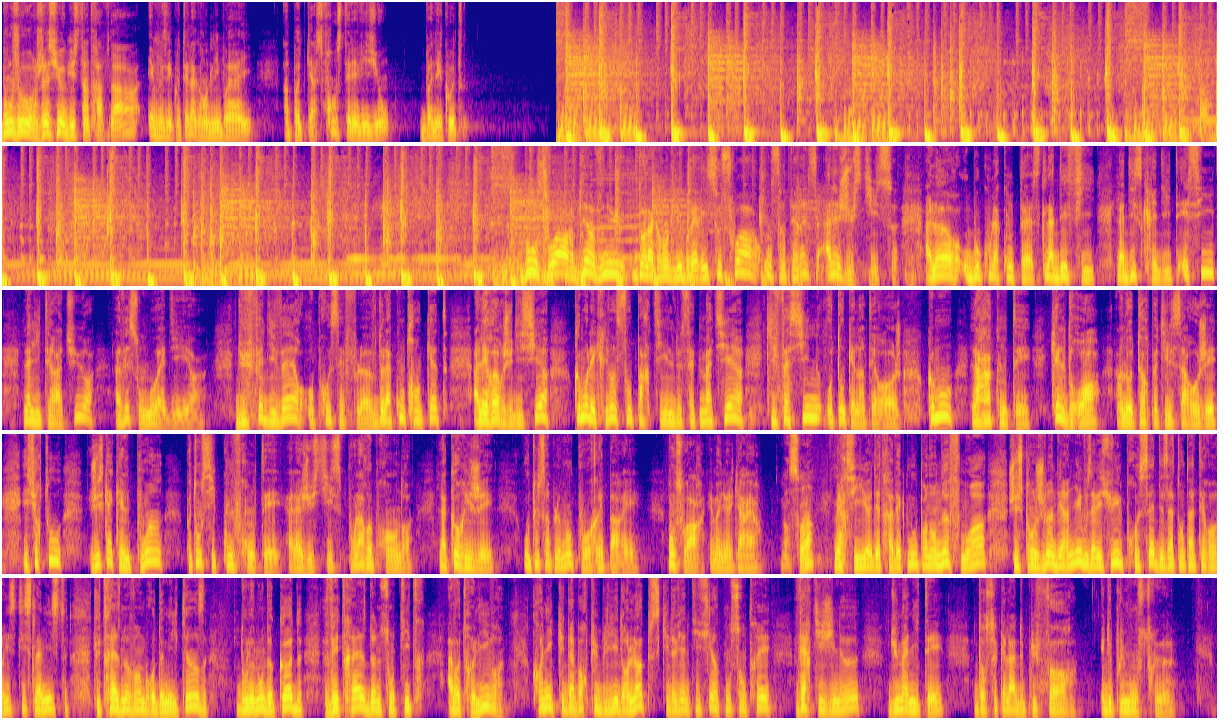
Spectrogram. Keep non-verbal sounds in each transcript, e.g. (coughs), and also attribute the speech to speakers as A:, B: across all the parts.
A: Bonjour, je suis Augustin Trapenard et vous écoutez La Grande Librairie, un podcast France Télévisions. Bonne écoute. Bonsoir, bienvenue dans la Grande Librairie. Ce soir, on s'intéresse à la justice, à l'heure où beaucoup la contestent, la défient, la discréditent. Et si la littérature avait son mot à dire du fait divers au procès fleuve, de la contre-enquête à l'erreur judiciaire, comment l'écrivain s'empare-t-il de cette matière qui fascine autant qu'elle interroge? Comment la raconter? Quel droit un auteur peut-il s'arroger? Et surtout, jusqu'à quel point peut-on s'y confronter à la justice pour la reprendre? La corriger ou tout simplement pour réparer. Bonsoir Emmanuel Carrère.
B: Bonsoir.
A: Merci euh, d'être avec nous. Pendant neuf mois, jusqu'en juin dernier, vous avez suivi le procès des attentats terroristes islamistes du 13 novembre 2015, dont le nom de code V13 donne son titre à votre livre. Chronique d'abord publiée dans l'Obs, qui deviennent ici un concentré vertigineux d'humanité, dans ce qu'elle a de plus fort et de plus monstrueux.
